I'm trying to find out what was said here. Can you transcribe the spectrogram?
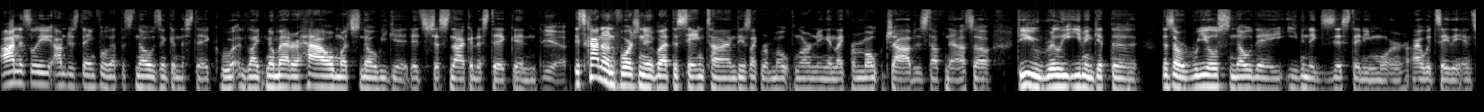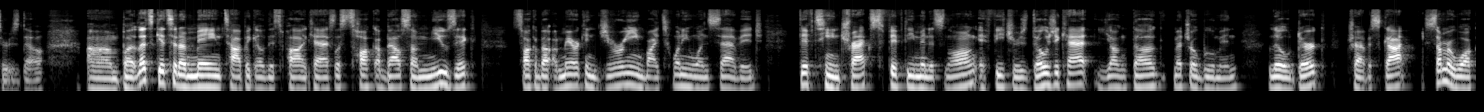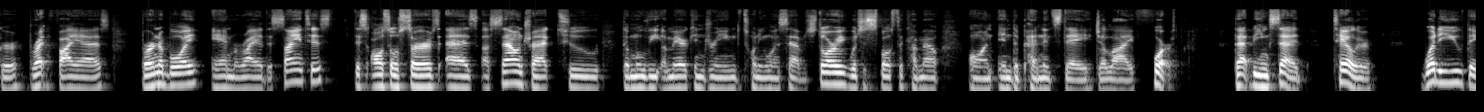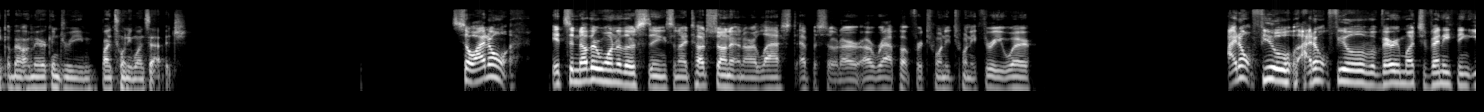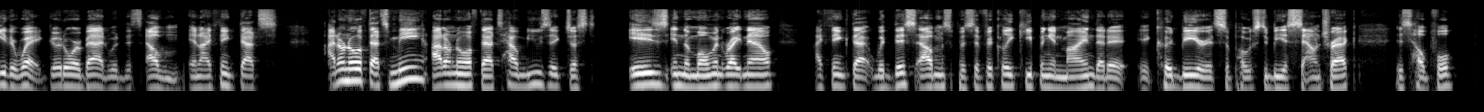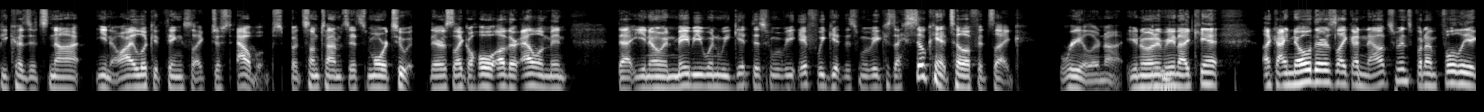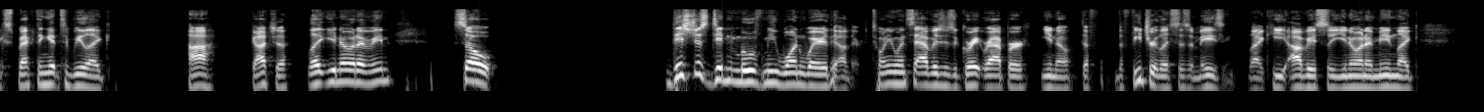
honestly, I'm just thankful that the snow isn't going to stick. Like, no matter how much snow we get, it's just not going to stick. And yeah, it's kind of unfortunate, but at the same time, there's like remote learning and like remote jobs and stuff now. So, do you really even get the? Does a real snow day even exist anymore? I would say the answer is no. Um, but let's get to the main topic of this podcast. Let's talk about some music. Let's talk about American Dream by 21 Savage. 15 tracks, 50 minutes long. It features Doja Cat, Young Thug, Metro Boomin, Lil Durk, Travis Scott, Summer Walker, Brent Faiyaz, Burna Boy, and Mariah the Scientist. This also serves as a soundtrack to the movie American Dream, the 21 Savage story, which is supposed to come out on Independence Day, July 4th. That being said, Taylor, what do you think about American Dream by 21 Savage? So I don't it's another one of those things, and I touched on it in our last episode, our, our wrap up for 2023, where I don't feel I don't feel very much of anything either way, good or bad, with this album. And I think that's I don't know if that's me. I don't know if that's how music just is in the moment right now. I think that with this album specifically, keeping in mind that it it could be or it's supposed to be a soundtrack is helpful because it's not, you know, I look at things like just albums, but sometimes it's more to it. There's like a whole other element that, you know, and maybe when we get this movie, if we get this movie, because I still can't tell if it's like real or not. You know what mm-hmm. I mean? I can't, like, I know there's like announcements, but I'm fully expecting it to be like, ah, gotcha. Like, you know what I mean? So this just didn't move me one way or the other. 21 Savage is a great rapper. You know, the the feature list is amazing. Like he obviously, you know what I mean? Like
